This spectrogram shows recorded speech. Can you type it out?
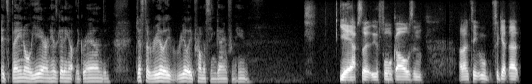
it's been all year, and he was getting up the ground and just a really, really promising game from him. Yeah, absolutely. The four goals, and I don't think we'll forget that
